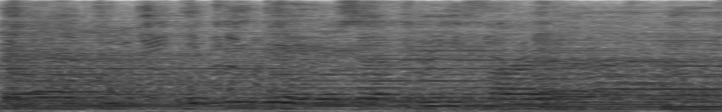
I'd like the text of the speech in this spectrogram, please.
perto o que Deus aqui fará.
